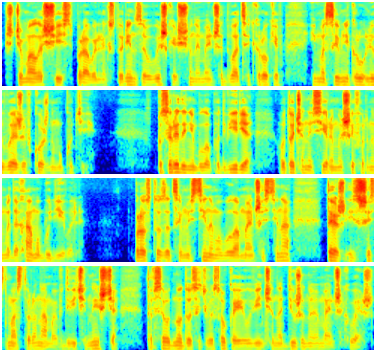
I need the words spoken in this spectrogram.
що мали шість правильних сторін заввишки щонайменше 20 кроків і масивні круглі вежі в кожному куті. Посередині було подвір'я, оточене сірими шиферними дахами будівель. Просто за цими стінами була менша стіна, теж із шістьма сторонами вдвічі нижча, та все одно досить висока і увінчена дюжиною менших веж.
